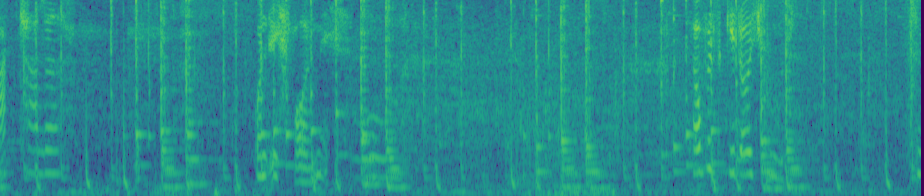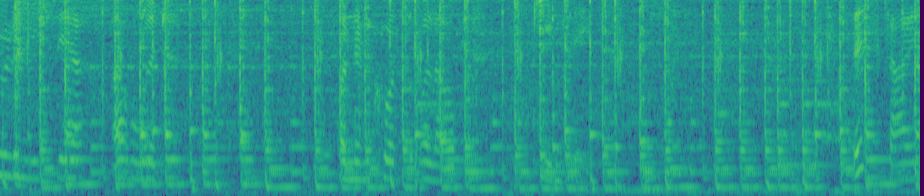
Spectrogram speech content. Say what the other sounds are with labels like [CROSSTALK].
Markthalle und ich freue mich. Ich hoffe, es geht euch gut. Ich fühle mich sehr erholt von dem Kurzurlaub Chiemsee. Bis gleich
